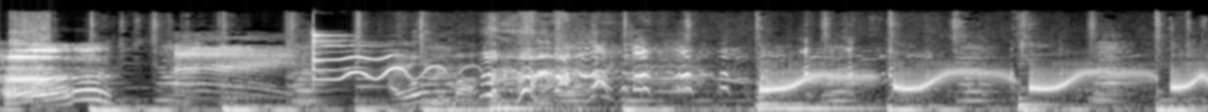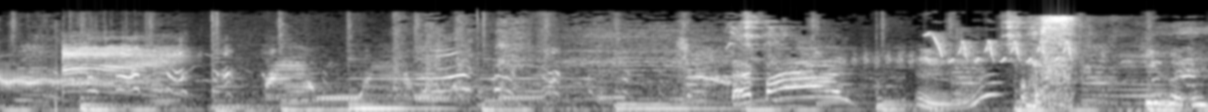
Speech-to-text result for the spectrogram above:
哎哎呦我的妈！在班。有人。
